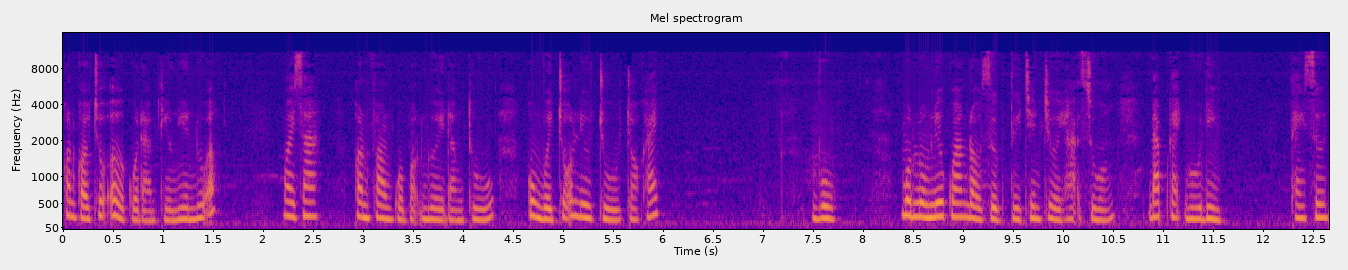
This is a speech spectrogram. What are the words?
Còn có chỗ ở của đám thiếu niên nữa. Ngoài ra, còn phòng của bọn người đằng thú Cùng với chỗ lưu trú cho khách. Vù, Một luồng liêu quang đỏ rực từ trên trời hạ xuống, Đáp cạnh ngôi đình. Thanh Sơn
